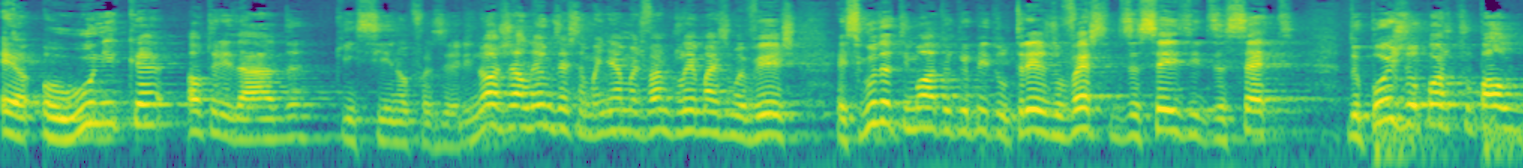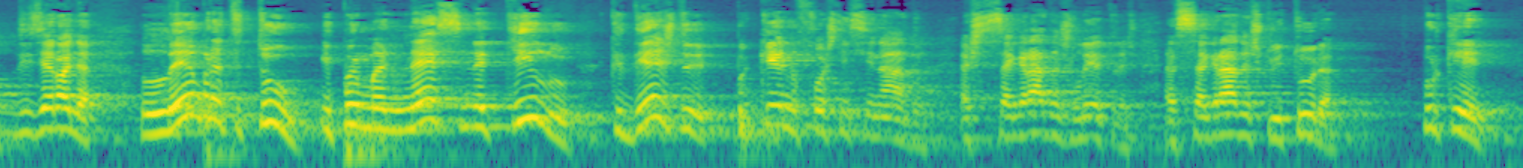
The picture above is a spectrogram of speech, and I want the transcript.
é a única autoridade que ensina o fazer. E nós já lemos esta manhã, mas vamos ler mais uma vez em 2 Timóteo capítulo 3, do verso 16 e 17, depois do apóstolo Paulo dizer, olha, lembra-te tu e permanece naquilo que desde pequeno foste ensinado, as sagradas letras, a sagrada escritura. Porquê?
